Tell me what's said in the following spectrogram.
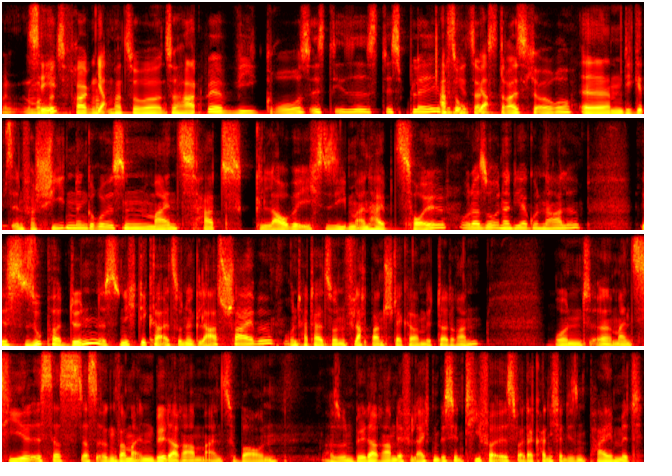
Nochmal C? kurze Frage Ja. nochmal zur, zur Hardware. Wie groß ist dieses Display? Ach so, Wenn du jetzt sagst, 30 Euro. Ähm, die gibt es in verschiedenen Größen. Meins hat, glaube ich, siebeneinhalb Zoll oder so in der Diagonale. Ist super dünn, ist nicht dicker als so eine Glasscheibe und hat halt so einen Flachbandstecker mit da dran. Und äh, mein Ziel ist das, das irgendwann mal in einen Bilderrahmen einzubauen. Also einen Bilderrahmen, der vielleicht ein bisschen tiefer ist, weil da kann ich dann diesen Pi mit,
